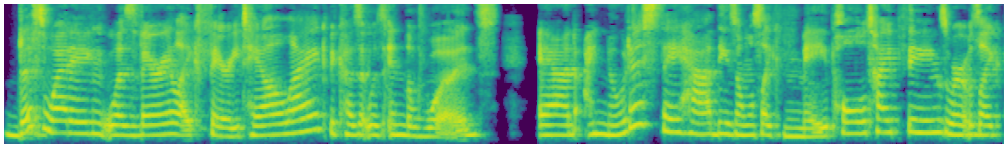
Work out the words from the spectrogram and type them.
this mm. wedding was very like fairy tale like because it was in the woods. And I noticed they had these almost like maypole type things where it was mm-hmm. like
